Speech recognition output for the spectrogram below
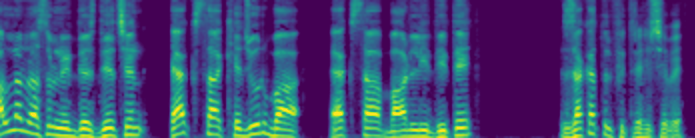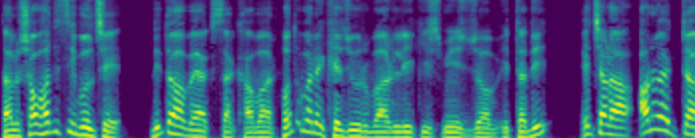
আল্লাহর রাসুল নির্দেশ দিয়েছেন, এক সা খেজুর বা এক সা বার্লি দিতে জাকাতুল ফিতরে হিসেবে। তাহলে সব হাদিসই বলছে, দিতে হবে একসা খাবার, হতে পারে খেজুর, বার্লি, কিশমিশ, জব ইত্যাদি। এছাড়া আরও একটা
